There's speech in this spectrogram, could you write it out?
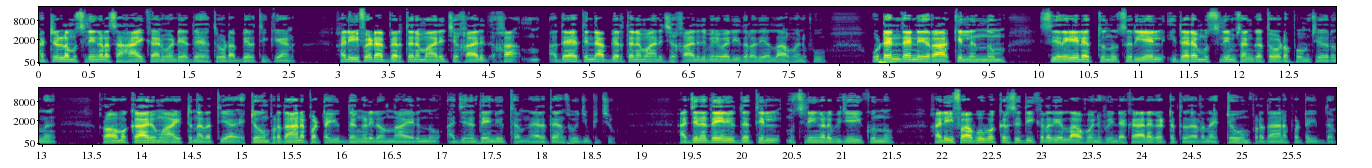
മറ്റുള്ള മുസ്ലിങ്ങളെ സഹായിക്കാൻ വേണ്ടി അദ്ദേഹത്തോട് അഭ്യർത്ഥിക്കുകയാണ്. ഖലീഫയുടെ അഭ്യർത്ഥന മാനിച്ച് ഖാലിദ് അദ്ദേഹത്തിന്റെ അഭ്യർത്ഥന മാനിച്ച് ഖാലിദ് ബിൻ വലീദ് റതി അള്ളാഹു അൻഹു ഉടൻ തന്നെ ഇറാഖിൽ നിന്നും സിറിയയിലെത്തുന്നു. സിറിയയിൽ ഇതര മുസ്ലിം സംഘത്തോടൊപ്പം ചേർന്ന് റോമക്കാരുമായിട്ട് നടത്തിയ ഏറ്റവും പ്രധാനപ്പെട്ട യുദ്ധങ്ങളിൽ ഒന്നായിരുന്നു അജ്നദൈൻ യുദ്ധം. നേരത്തെ ഞാൻ സൂചിപ്പിച്ചു. അജ്നദൈൻ യുദ്ധത്തിൽ മുസ്ലിങ്ങൾ വിജയിക്കുന്നു. ഖലീഫ അബൂബക്കർ സിദ്ദീഖ് റതി അള്ളാഹു അൻഹുവിന്റെ കാലഘട്ടത്തിൽ നടന്ന ഏറ്റവും പ്രധാനപ്പെട്ട യുദ്ധം.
